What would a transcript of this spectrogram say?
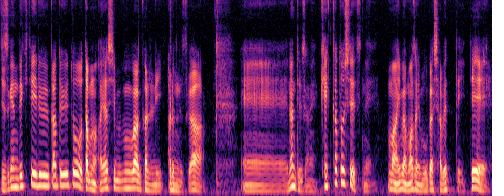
実現できているかというと多分怪しい部分はかなりあるんですが何、えー、て言うんですかね結果としてですねまあ今まさに僕が喋っていて、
